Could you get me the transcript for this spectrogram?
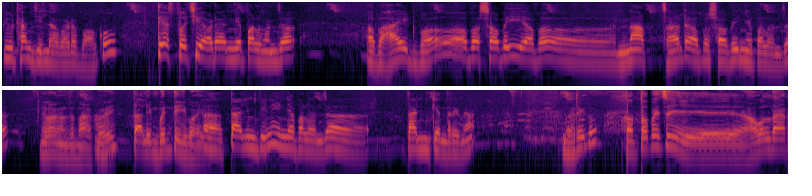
प्युठान जिल्लाबाट भएको। त्यसपछि एउटा नेपालगञ्ज अब हाइट भयो अब सबै अब नापछाट अब सबै नेपालगञ्ज नेपालगञ्ज भएको है? तालिम पनि त्यही भयो। तालिम पनि नेपालगञ्ज तालिम केन्द्रमा गरेको। तपाईँ चाहिँ हवलदार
